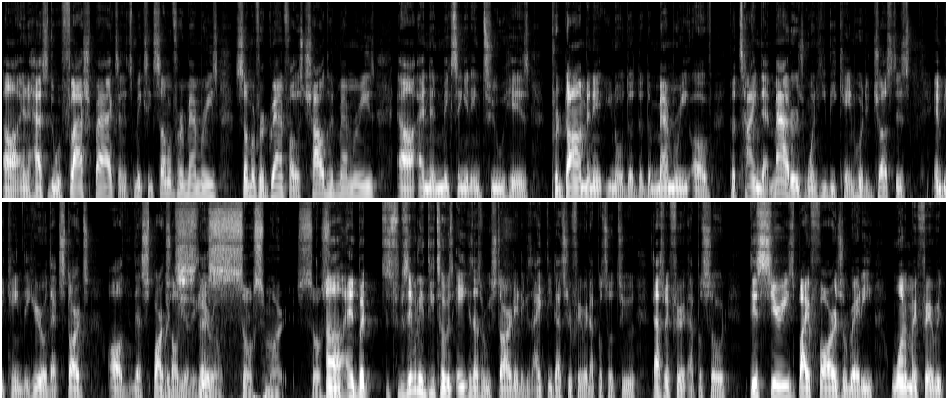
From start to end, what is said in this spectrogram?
uh, and it has to do with flashbacks, and it's mixing some of her memories, some of her grandfather's childhood memories, uh, and then mixing it into his predominant, you know, the, the the memory of the time that matters when he became Hooded Justice and became the hero that starts all that sparks all the other heroes. so smart so Uh, smart and but specifically detail is eight because that's where we started because I think that's your favorite episode too. That's my favorite episode. This series by far is already one of my favorite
